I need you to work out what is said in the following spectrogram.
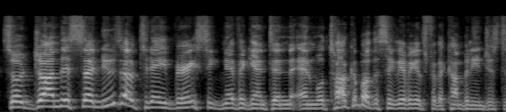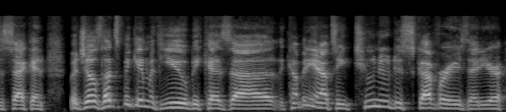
So, John, this uh, news out today very significant, and and we'll talk about the significance for the company in just a second. But Gilles, let's begin with you because uh, the company announcing two new discoveries at your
